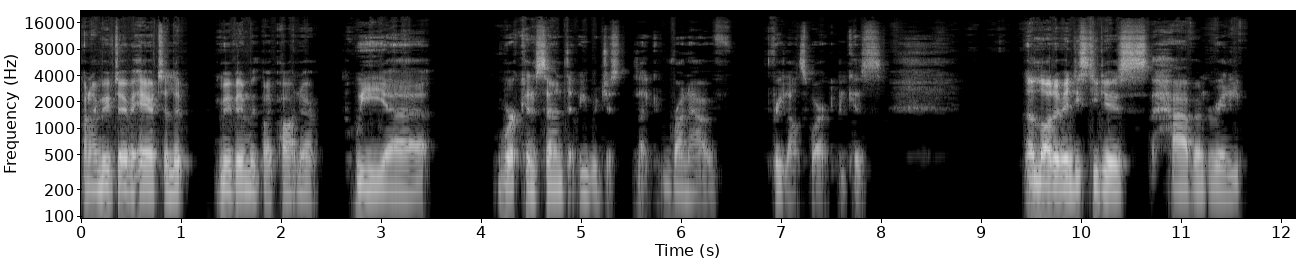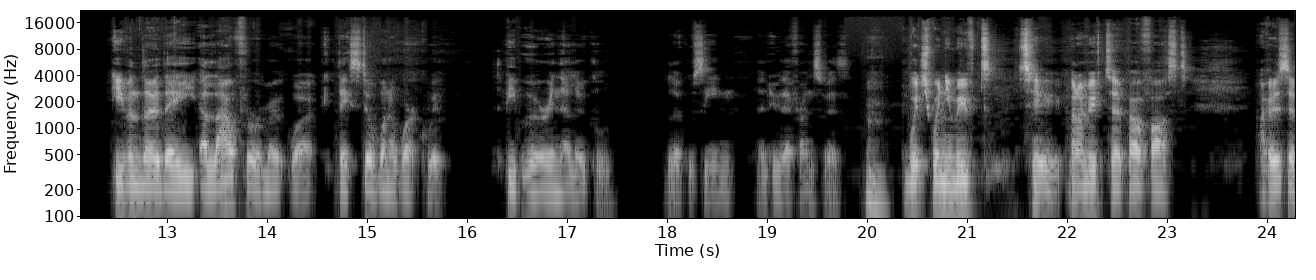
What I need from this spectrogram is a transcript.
when I moved over here to li- move in with my partner, we uh, were concerned that we would just like run out of freelance work because a lot of indie studios haven't really even though they allow for remote work they still want to work with the people who are in their local local scene and who they're friends with Hmm. which when you moved to when i moved to belfast i was a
